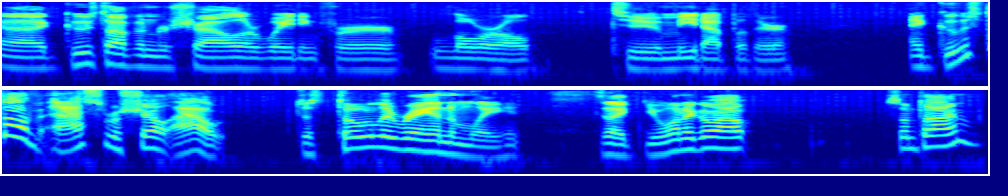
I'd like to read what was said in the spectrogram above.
uh, Gustav and Rochelle are waiting for Laurel to meet up with her. And Gustav asks Rochelle out, just totally randomly. He's like, You want to go out sometime?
